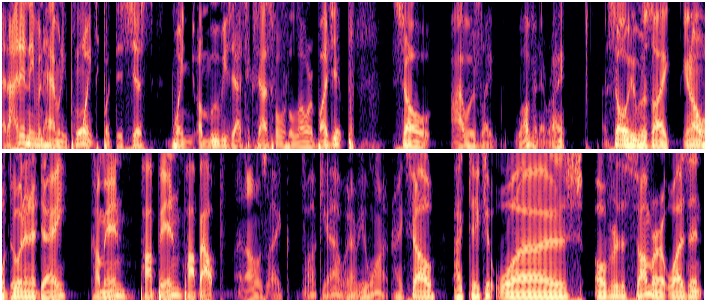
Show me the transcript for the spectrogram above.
and I didn't even have any points, but it's just when a movie's that successful with a lower budget. So I was like loving it, right? So he was like, you know, we'll do it in a day. Come in, pop in, pop out. And I was like, fuck yeah, whatever you want, right? So I think it was over the summer. It wasn't,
